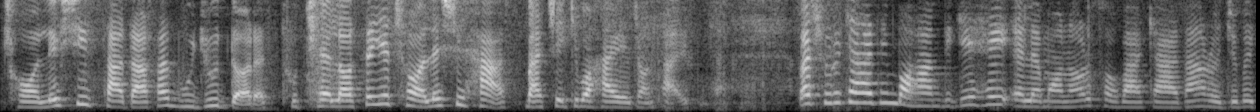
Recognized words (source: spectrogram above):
چالشی صد درصد وجود داره. تو کلاسه یه چالشی هست بچه که با هیجان تعریف می‌کنه. و شروع کردیم با هم دیگه هی علمان ها رو صحبت کردن راجع به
